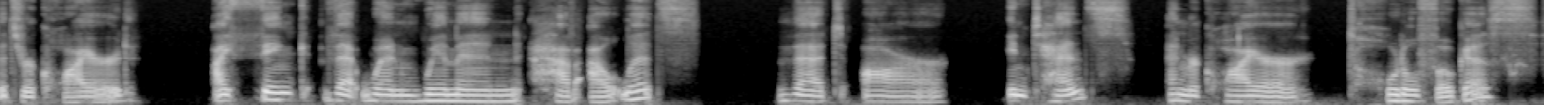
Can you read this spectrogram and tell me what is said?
that's required. I think that when women have outlets that are intense and require total focus,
